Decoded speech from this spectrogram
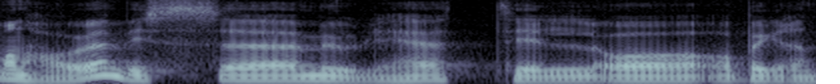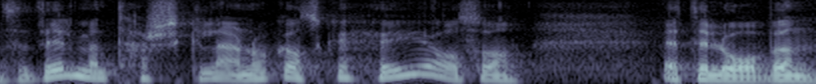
man har jo en viss uh, mulighet til å, å begrense til, men terskelen er nok ganske høy altså, etter loven.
